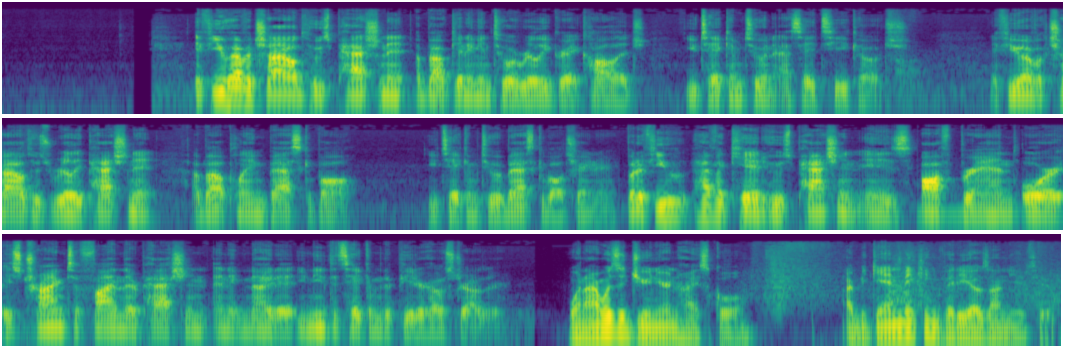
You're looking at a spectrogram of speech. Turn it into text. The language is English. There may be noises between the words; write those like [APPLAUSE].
If you have a child who's passionate about getting into a really great college, you take him to an SAT coach. If you have a child who's really passionate about playing basketball, you take him to a basketball trainer. But if you have a kid whose passion is off brand or is trying to find their passion and ignite it, you need to take him to Peter Hostrawser. When I was a junior in high school, I began making videos on YouTube.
